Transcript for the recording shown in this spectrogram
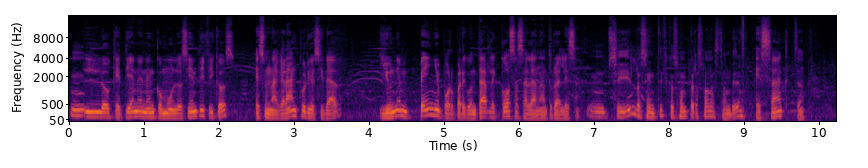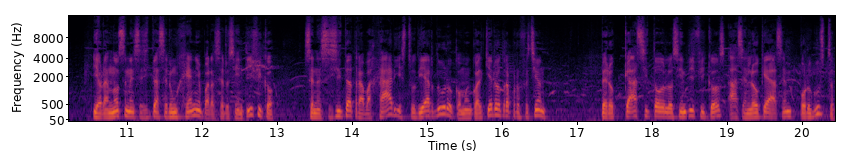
Lo que tienen en común los científicos es una gran curiosidad y un empeño por preguntarle cosas a la naturaleza. Mm, Sí, los científicos son personas también. Exacto. Y ahora no se necesita ser un genio para ser científico. Se necesita trabajar y estudiar duro como en cualquier otra profesión. Pero casi todos los científicos hacen lo que hacen por gusto.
